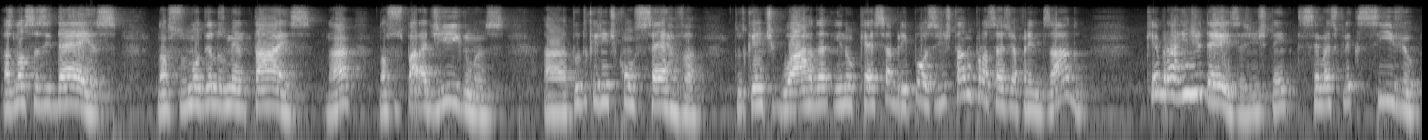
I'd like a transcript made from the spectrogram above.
as nossas ideias, nossos modelos mentais, né? nossos paradigmas, tudo que a gente conserva, tudo que a gente guarda e não quer se abrir. Pô, se a gente está no processo de aprendizado, quebrar a rigidez, a gente tem que ser mais flexível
